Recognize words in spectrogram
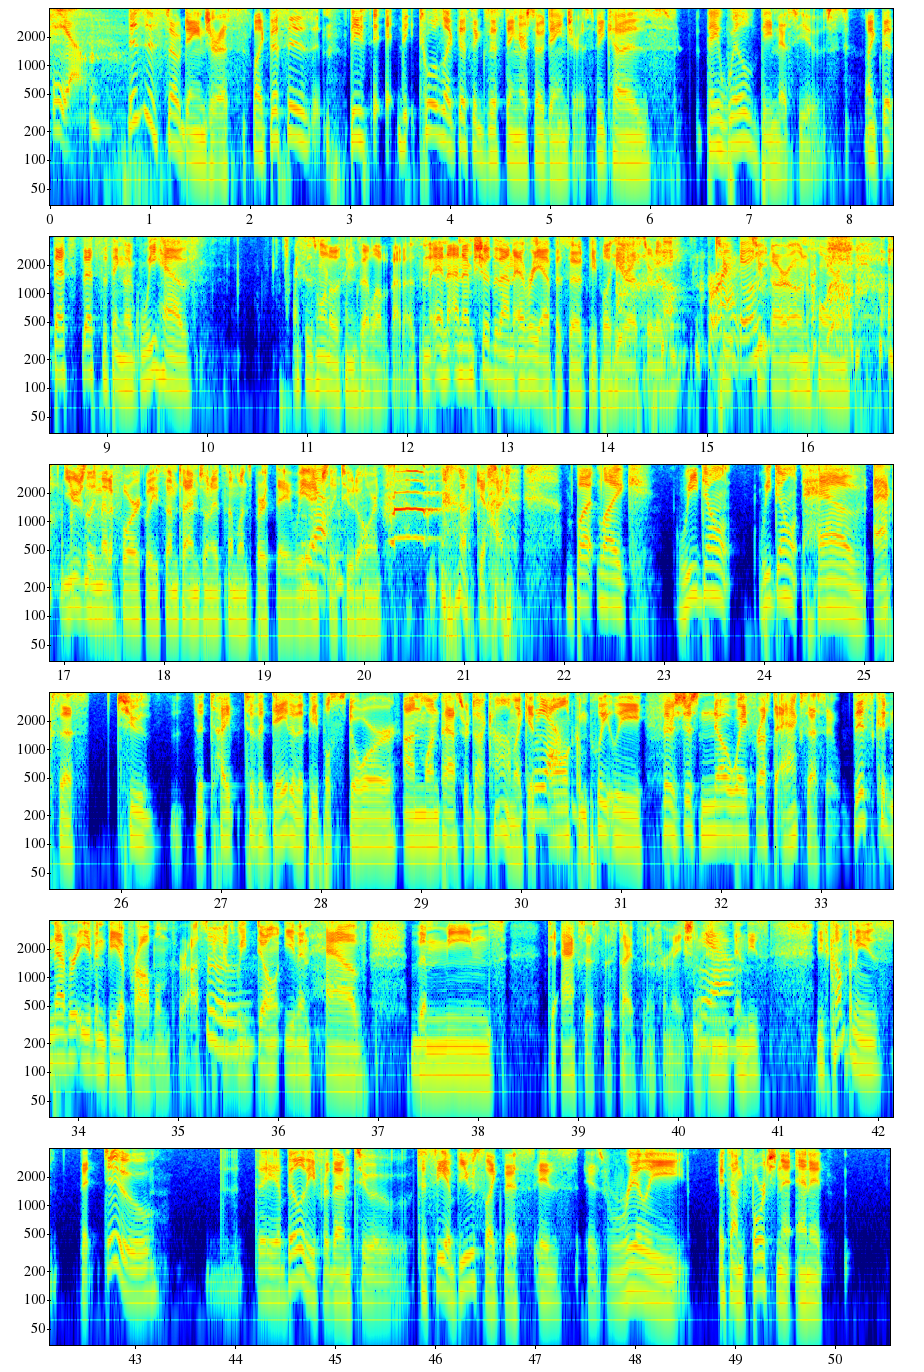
Yeah. This is so dangerous. Like, this is, these the tools like this existing are so dangerous because they will be misused. Like, th- that's, that's the thing. Like, we have, this is one of the things I love about us. And, and, and I'm sure that on every episode, people hear us sort of toot, toot our own horn. Usually metaphorically, sometimes when it's someone's birthday, we Yeah. actually toot a horn. oh, God. But like, we don't, we don't have access to the type to the data that people store on 1password.com like it's Yeah. all completely there's just no way for us to access it this could never even be a problem for us because Hmm. we don't even have the means to access this type of information Yeah. and, and these these companies that do th- the ability for them to to see abuse like this is is really it's unfortunate and it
